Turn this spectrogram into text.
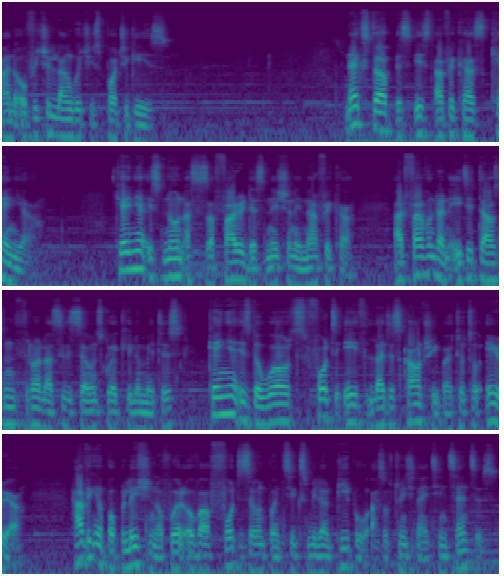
and the official language is Portuguese. Next up is East Africa's Kenya. Kenya is known as a safari destination in Africa. At 580,367 square kilometers, Kenya is the world's 48th largest country by total area, having a population of well over 47.6 million people as of 2019 census.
